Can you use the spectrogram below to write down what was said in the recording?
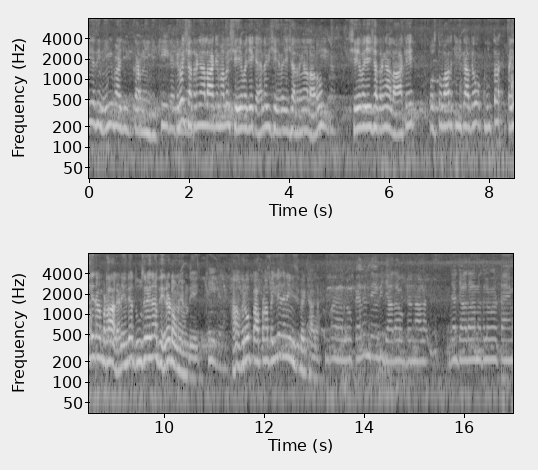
ਬਈ ਅਸੀਂ ਨਹੀਂ ਬਾਜੀ ਕਰਨੀ ਗੀ। ਠੀਕ ਹੈ ਫਿਰ ਉਹ ਛਤਰੀਆਂ ਲਾ ਕੇ ਮੰਨ ਲਓ 6 ਵਜੇ ਕਹਿੰਦੇ ਵੀ 6 ਵਜੇ ਛਤਰੀਆਂ ਲਾ ਲਓ। 6 ਵਜੇ ਛਤਰੀਆਂ ਲਾ ਕੇ ਉਸ ਤੋਂ ਬਾਅਦ ਕੀ ਕਰਦੇ ਉਹ ਕਬੂਤਰ ਪਹਿਲੇ ਦਿਨ ਬਿਠਾ ਲੈਣੇ ਹੁੰਦੇ ਆ ਦੂਸਰੇ ਦਿਨ ਫੇਰ ਉਡਾਉਣੇ ਹੁੰਦੇ ਆ ਜੀ। ਠੀਕ ਹੈ। ਹਾਂ ਫਿਰ ਉਹ ਆਪਣਾ ਪਹਿਲੇ ਦਿਨ ਹੀ ਨਹੀਂ ਸੀ ਬੈਠਾਗਾ। ਅਹ ਲੋਕ ਕਹਿ ਦਿੰਦੇ ਆ ਵੀ ਜ਼ਿਆਦਾ ਉੱਡਣ ਨਾਲ ਜਾਂ ਜ਼ਿਆਦਾ ਮਤਲਬ ਟਾਈਮ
